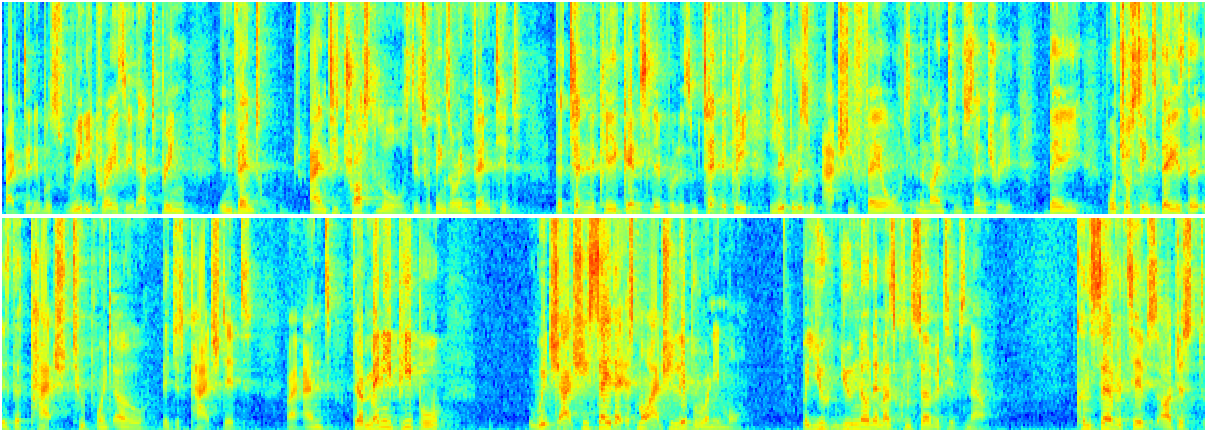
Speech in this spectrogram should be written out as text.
Back then, it was really crazy. They had to bring, invent antitrust laws. These things are invented they're technically against liberalism. Technically, liberalism actually failed in the 19th century. They, what you're seeing today is the, is the patch 2.0. They just patched it. Right? And there are many people which actually say that it's not actually liberal anymore. But you, you know them as conservatives now. Conservatives are just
